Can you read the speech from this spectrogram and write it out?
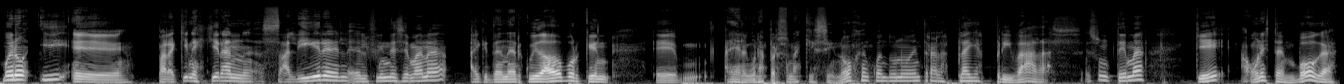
Bueno, y eh, para quienes quieran salir el, fin de semana, hay que tener cuidado porque eh, hay algunas personas que se enojan cuando uno entra a las playas privadas. Es un tema que aún está en boga.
